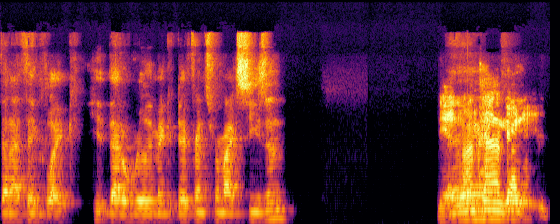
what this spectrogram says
then I think like he, that'll really make a difference for my season. Yeah, the one I'm thing you got happy-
